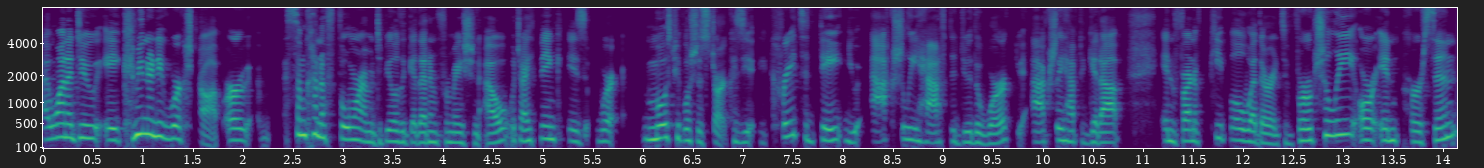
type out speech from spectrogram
I want to do a community workshop or some kind of forum to be able to get that information out, which I think is where most people should start because it creates a date. You actually have to do the work. You actually have to get up in front of people, whether it's virtually or in person.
